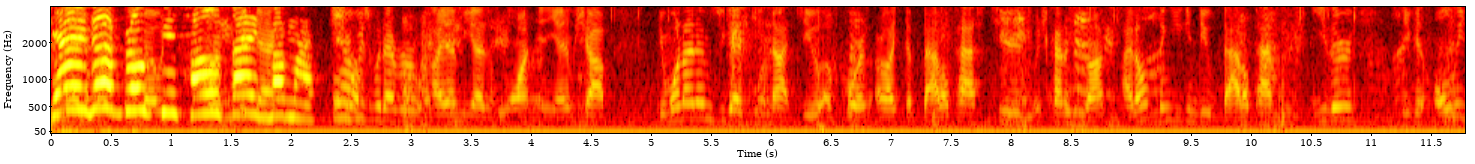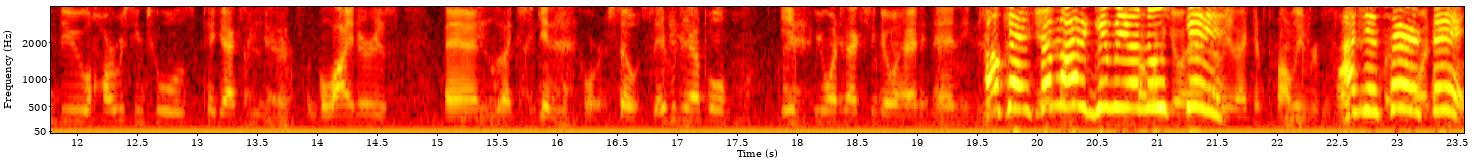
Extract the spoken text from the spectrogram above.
Yeah, I got broke this whole thing by myself. Choose whatever item you guys want in the item shop. The one items you guys cannot do, of course, are like the Battle Pass tiers, which kind of sucks. I don't think you can do Battle Passes either, you can only do harvesting tools, pickaxes, gliders, and like skins, of course. So, say for example, if we want to actually go ahead and gift Okay, skin, somebody give me if a I new wanna ahead, skin. I mean, I can probably refund I just heard want to that.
